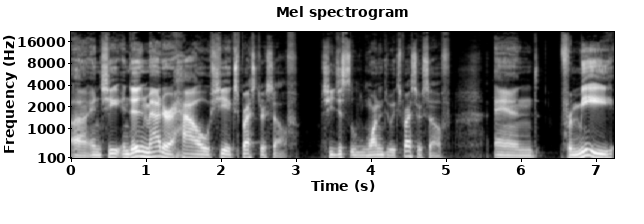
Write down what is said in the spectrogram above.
uh, and she it didn't matter how she expressed herself. She just wanted to express herself, and for me,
